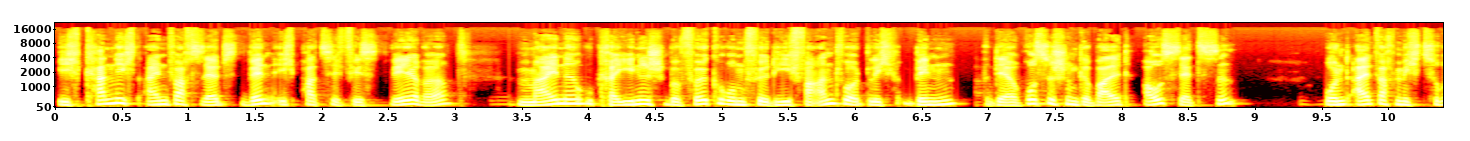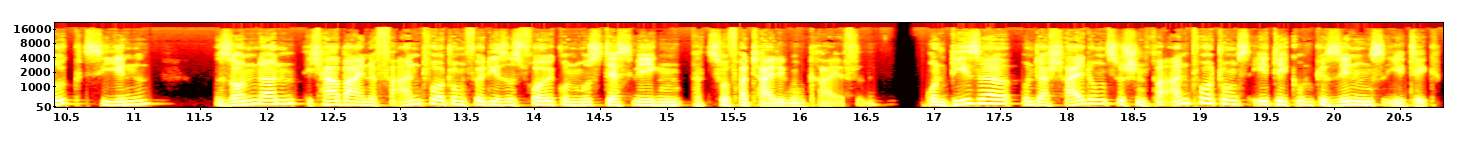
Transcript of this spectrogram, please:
ich kann nicht einfach, selbst wenn ich Pazifist wäre, meine ukrainische Bevölkerung, für die ich verantwortlich bin, der russischen Gewalt aussetzen und einfach mich zurückziehen, sondern ich habe eine Verantwortung für dieses Volk und muss deswegen zur Verteidigung greifen. Und diese Unterscheidung zwischen Verantwortungsethik und Gesinnungsethik,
